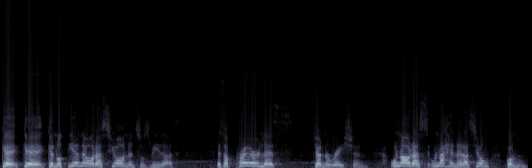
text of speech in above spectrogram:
que, no tiene oración en sus vidas. Es a prayerless generation. Una, una generación con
